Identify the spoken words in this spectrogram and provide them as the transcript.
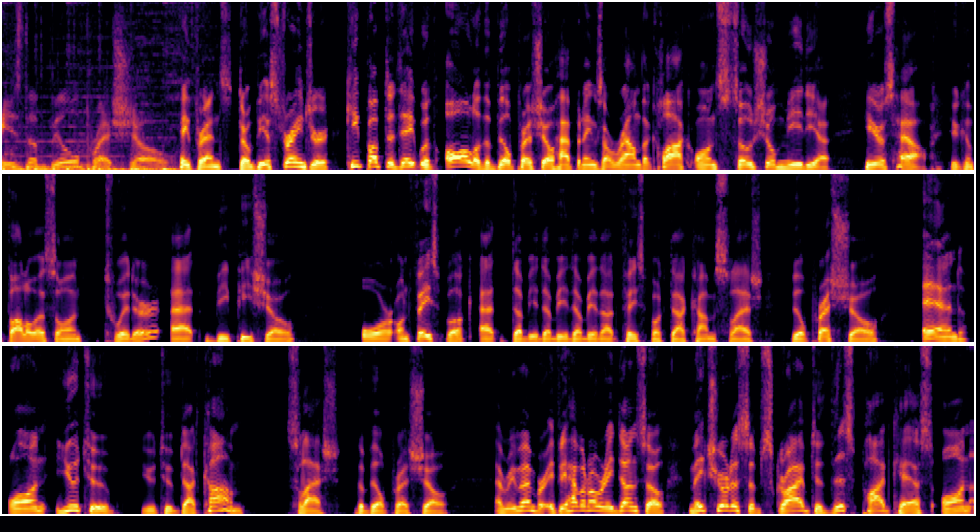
is the Bill Press Show. Hey, friends, don't be a stranger. Keep up to date with all of the Bill Press Show happenings around the clock on social media. Here's how you can follow us on Twitter at BP Show or on Facebook at www.facebook.com slash Bill Press Show and on YouTube, youtube.com slash The Bill Press Show. And remember, if you haven't already done so, make sure to subscribe to this podcast on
